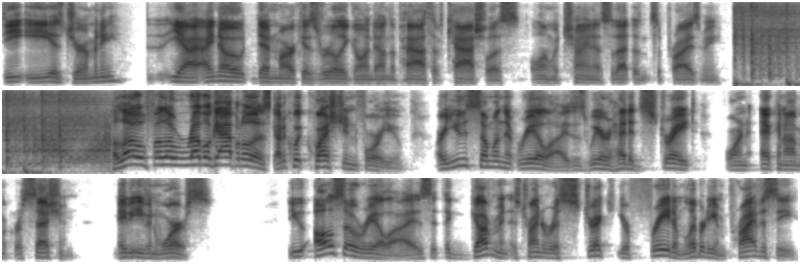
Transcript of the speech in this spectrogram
DE is Germany. Yeah, I know Denmark is really going down the path of cashless along with China, so that doesn't surprise me. Hello, fellow rebel capitalists. Got a quick question for you. Are you someone that realizes we are headed straight for an economic recession, maybe even worse? Do you also realize that the government is trying to restrict your freedom, liberty, and privacy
